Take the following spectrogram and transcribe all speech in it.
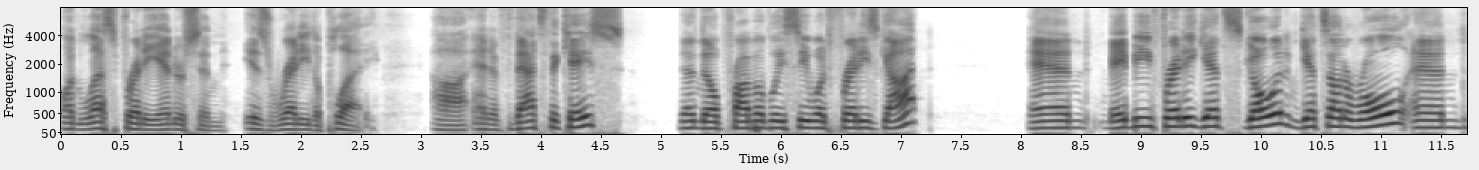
unless Freddie Andersen is ready to play. Uh, and if that's the case, then they'll probably see what Freddie's got. And maybe Freddie gets going and gets on a roll. And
